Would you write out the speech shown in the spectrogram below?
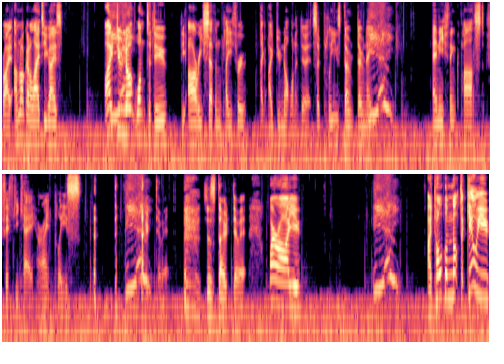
Right, I'm not going to lie to you guys. I do not want to do the RE7 playthrough. Like, I do not want to do it. So please don't donate anything past 50k, alright? Please. don't do it. Just don't do it. Where are you? I told them not to kill you!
